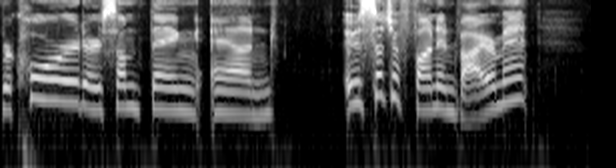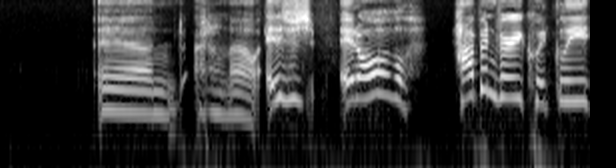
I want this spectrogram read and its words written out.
record or something, and it was such a fun environment. And I don't know, it just, it all happened very quickly,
